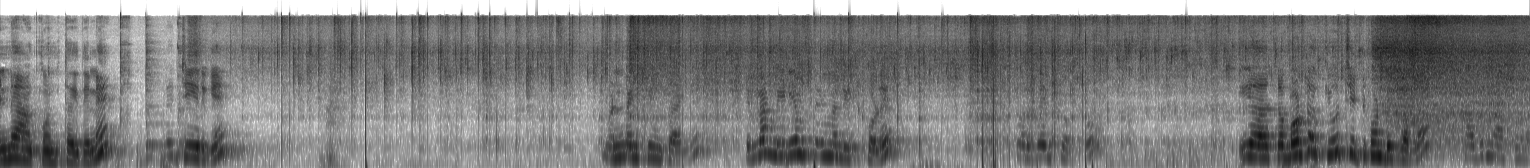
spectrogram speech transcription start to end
ಎಣ್ಣೆ ಹಾಕ್ಕೊತಾ ಇದ್ದೀನಿ. ಜೀರಿಗೆ. ಒಣಮೆಣ್ಸಿನ್ಕಾಯಿ ಎಲ್ಲ ಮೀಡಿಯಮ್ ಫ್ಲೇಮಲ್ಲಿ ಇಟ್ಕೊಳ್ಳಿ. ಕರ್ಬೇವು ಸೊಪ್ಪು. ಈಗ ಟೊಮೊಟೊ ಕ್ಯೂಚ್ ಇಟ್ಕೊಂಡಿದ್ವಲ್ಲ, ಅದನ್ನು ಹಾಕೋಣ.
